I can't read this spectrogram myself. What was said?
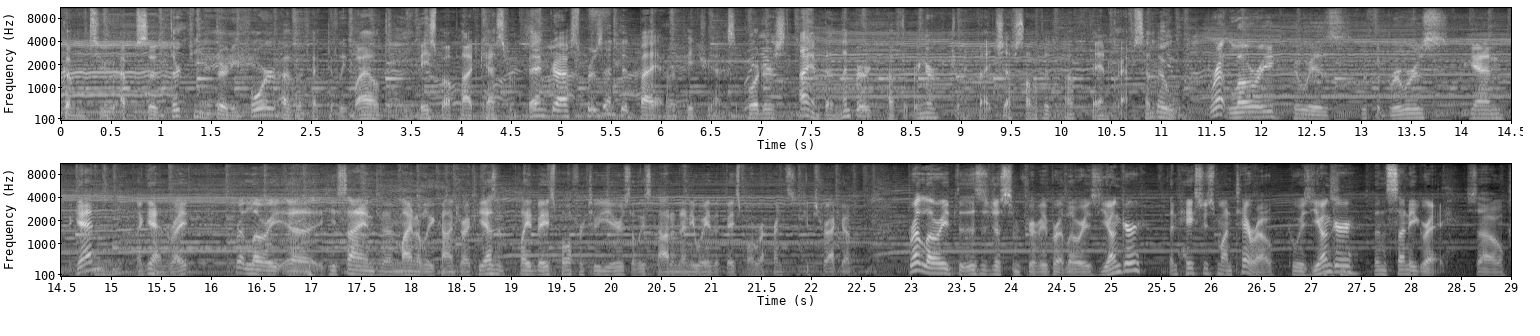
welcome to episode 1334 of Effectively Wild, a baseball podcast from Fangraphs presented by our Patreon supporters. I am Ben Lindbergh of The Ringer, joined by Jeff Sullivan of Fangraphs. Hello. Brett Lawrie, who is with the Brewers again, again, again, right? Brett Lawrie, uh, he signed a minor league contract. He hasn't played baseball for two years, at least not in any way that Baseball Reference keeps track of. Brett Lawrie, this is just some trivia. Brett Lawrie is younger than Jesus Montero, who is younger than Sonny Gray. So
